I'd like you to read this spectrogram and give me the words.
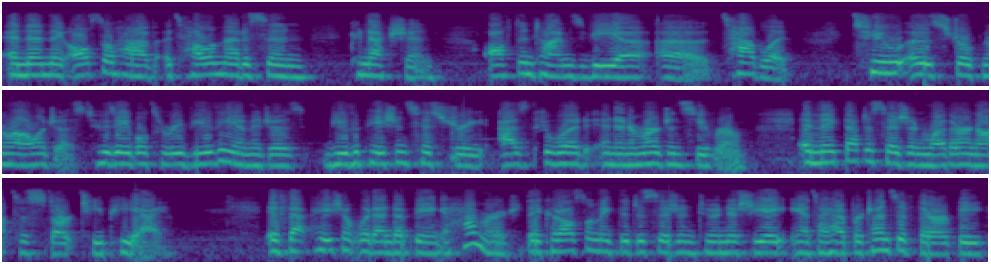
And then they also have a telemedicine connection, oftentimes via a tablet, to a stroke neurologist who's able to review the images, view the patient's history as they would in an emergency room, and make that decision whether or not to start TPA. If that patient would end up being a hemorrhage, they could also make the decision to initiate antihypertensive therapy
